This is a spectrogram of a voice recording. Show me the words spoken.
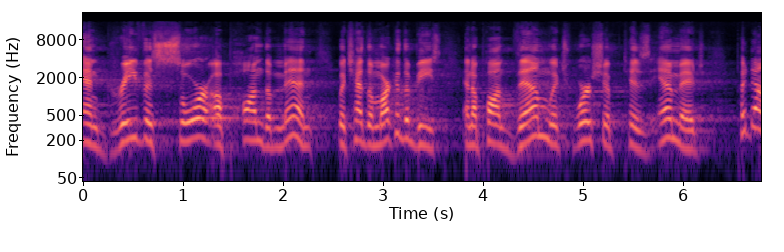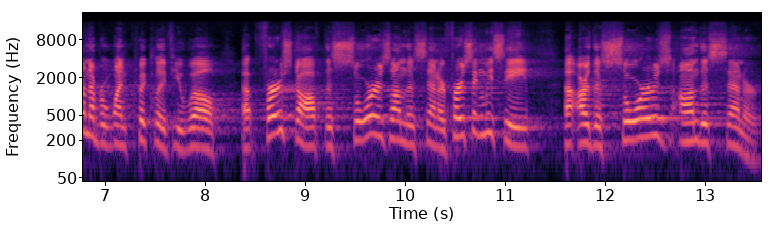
and grievous sore upon the men which had the mark of the beast, and upon them which worshipped his image. Put down number one quickly, if you will. Uh, first off, the sores on the center. First thing we see uh, are the sores on the center.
